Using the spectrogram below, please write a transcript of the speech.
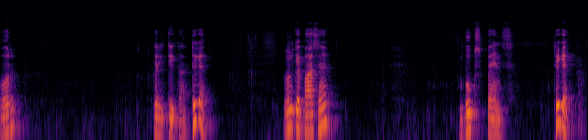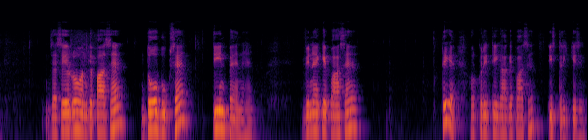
और कृतिका, ठीक है? उनके पास है बुक्स पेन्स ठीक है? जैसे रोहन के पास है दो बुक्स हैं, तीन पेन हैं। विनय के पास है। ठीक है? और कृतिका के पास है, इस तरीके से।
